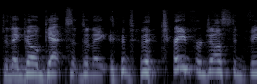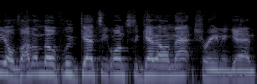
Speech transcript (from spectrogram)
do they go get to, do they do they trade for Justin Fields? I don't know if Luke Getsy wants to get on that train again.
